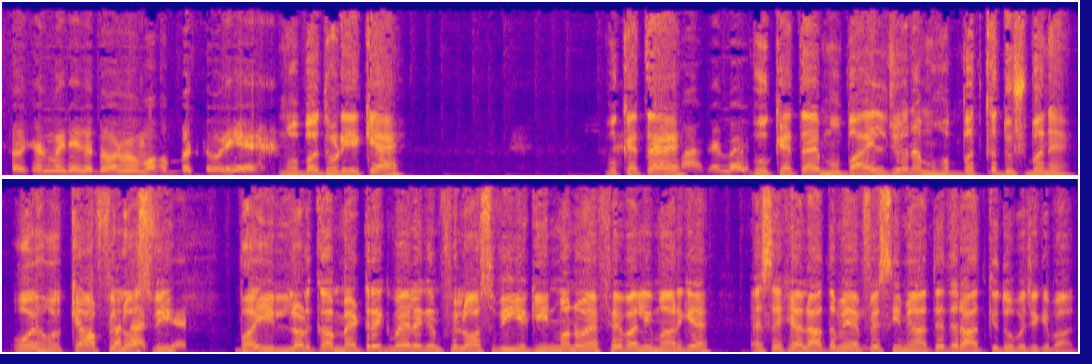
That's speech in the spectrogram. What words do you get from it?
सोशल मीडिया के दौर में मोहब्बत थोड़ी है। मोहब्बत थोड़ी है क्या है? वो कहता है वो कहता है मोबाइल जो है ना मोहब्बत का दुश्मन है। ओए हो क्या फिलोसफी भाई लड़का मैट्रिक में लेकिन फिलोसफी यकीन मानो एफए वाली मार गया। ऐसे ख्याल हमें एफ़ में आते थे रात के दो बजे के बाद।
